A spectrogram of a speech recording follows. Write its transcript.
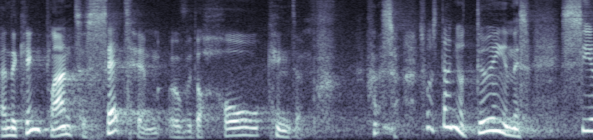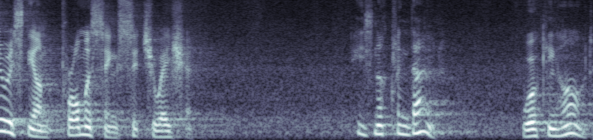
And the king planned to set him over the whole kingdom. so, what's Daniel doing in this seriously unpromising situation? He's knuckling down, working hard,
